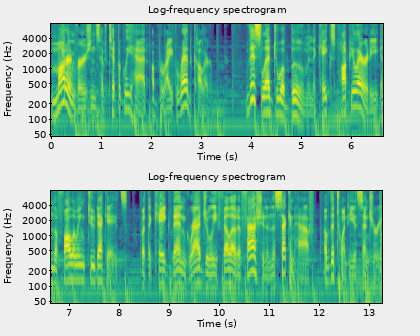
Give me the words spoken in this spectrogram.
modern versions have typically had a bright red color. This led to a boom in the cake's popularity in the following two decades, but the cake then gradually fell out of fashion in the second half of the 20th century.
